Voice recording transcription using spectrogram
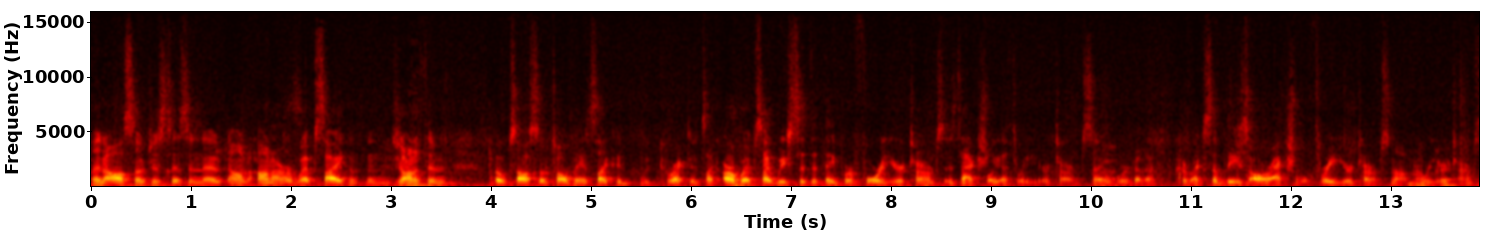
And also, just as a note, on, on our website, and- and Jonathan Oaks also told me, it's like, we corrected, it's like, our website, we said that they were four-year terms, it's actually a three-year term, so we're gonna correct, so these are actual three-year terms, not four-year Okay. terms.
